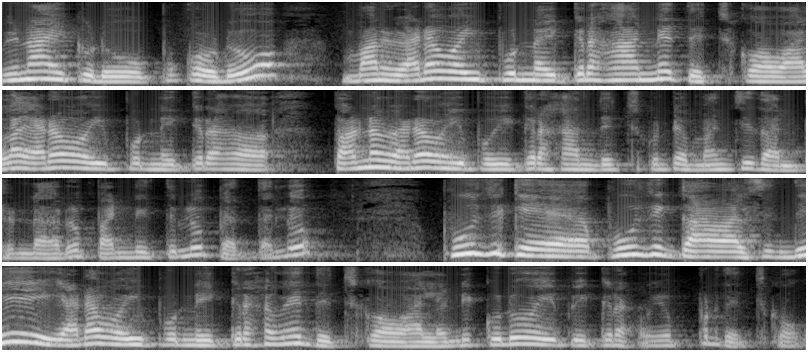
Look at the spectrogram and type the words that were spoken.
వినాయకుడు ఒప్పుకోడు. మనం ఎడవైపు ఉన్న విగ్రహాన్నే తెచ్చుకోవాలా? ఎడవైపు ఉన్న విగ్రహ తొండం ఎడవైపు విగ్రహాన్ని తెచ్చుకుంటే మంచిది అంటున్నారు పండితులు పెద్దలు. పూజకి పూజకి కావాల్సింది ఎడవైపు ఉన్న విగ్రహమే తెచ్చుకోవాలండి. కుడివైపు విగ్రహం ఎప్పుడు తెచ్చుకోకూడదు.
